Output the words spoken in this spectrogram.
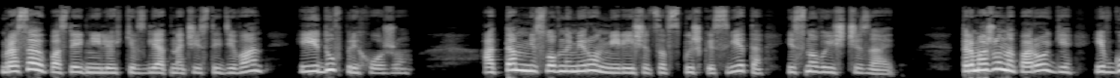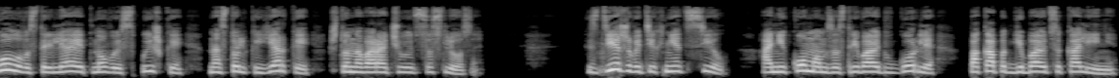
бросаю последний легкий взгляд на чистый диван и иду в прихожую. А там мне словно Мирон мерещится вспышкой света и снова исчезает. Торможу на пороге, и в голову стреляет новой вспышкой, настолько яркой, что наворачиваются слезы. Сдерживать их нет сил. Они комом застревают в горле, пока подгибаются колени,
